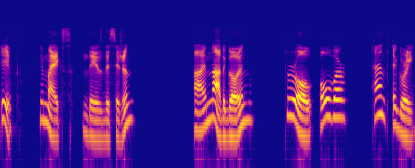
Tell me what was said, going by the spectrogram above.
If he makes this decision, I'm not going to roll over and agree.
